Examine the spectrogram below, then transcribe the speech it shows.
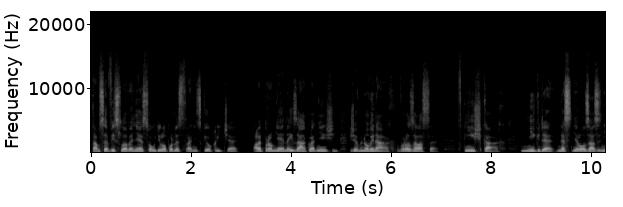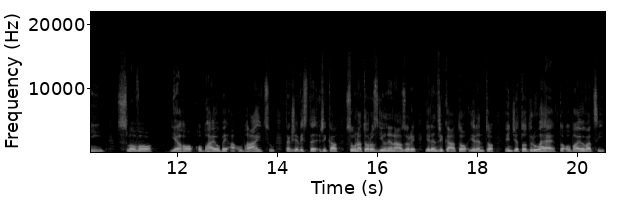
tam se vysloveně soudilo podle stranického klíče, ale pro mě je nejzákladnější, že v novinách, v rozhlase, v knížkách nikde nesmělo zaznít slovo jeho obhajoby a obhájců. Takže vy jste říkal, jsou na to rozdílné názory. Jeden říká to, jeden to. Jenže to druhé, to obhajovací,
